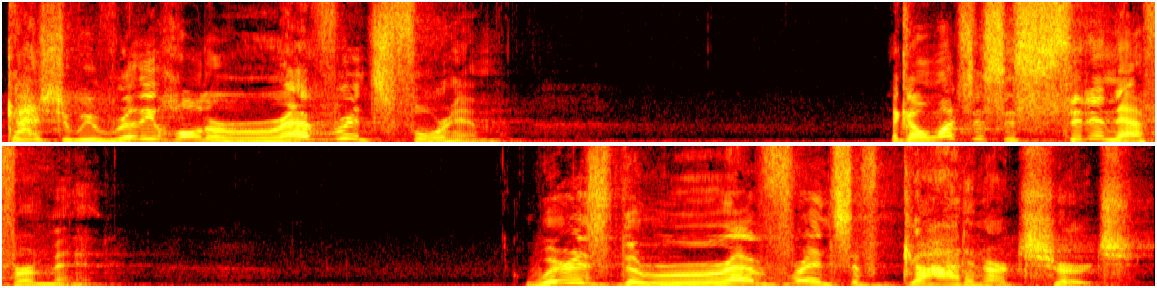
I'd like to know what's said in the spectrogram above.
guys, should we really hold a reverence for him? Like, I want us to sit in that for a minute. Where is the reverence of God in our church?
